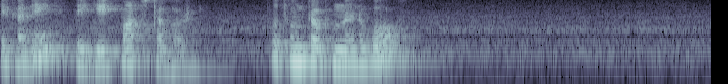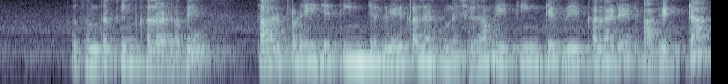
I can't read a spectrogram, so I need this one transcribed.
এখানে এই যে পাঁচটা ঘর। প্রথমটা বুনে নেব। প্রথমটা ক্রিম কালার হবে। তারপরে এই যে তিনটে গ্রে কালার বুনেছিলাম এই তিনটে গ্রে কালারের আগেরটা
